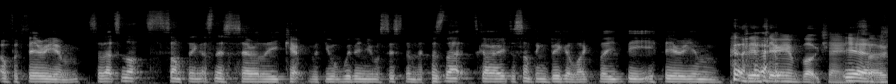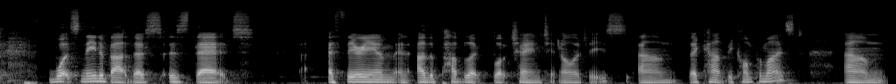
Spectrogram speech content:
of Ethereum, so that's not something that's necessarily kept with your within your system. Does that go to something bigger, like the the Ethereum? the Ethereum blockchain. Yeah. So, what's neat about this is that Ethereum and other public blockchain technologies um, they can't be compromised um,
